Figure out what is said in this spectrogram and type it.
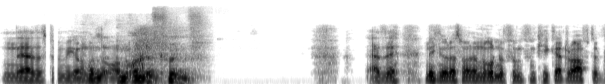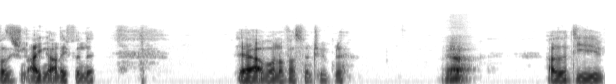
Ja, das ist für mich auch nur so. In Runde 5. Also nicht nur, dass man in Runde 5 einen Kicker draftet, was ich schon eigenartig finde. Ja, aber noch was für ein Typ, ne? Ja. Also die,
